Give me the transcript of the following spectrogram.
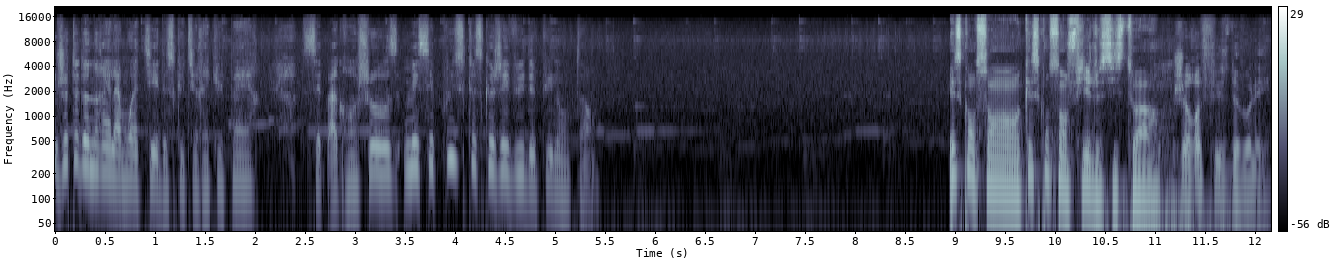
Je te donnerai la moitié de ce que tu récupères. C'est pas grand-chose, mais c'est plus que ce que j'ai vu depuis longtemps. Qu'est-ce qu'on s'en qu'est-ce qu'on s'en fiche de cette histoire? Je refuse de voler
